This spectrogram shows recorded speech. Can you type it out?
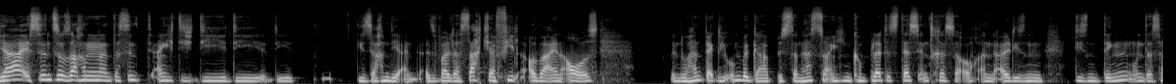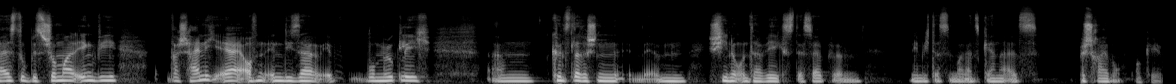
ja, es sind so Sachen, das sind eigentlich die, die, die, die, die Sachen, die, ein, also weil das sagt ja viel über einen aus. Wenn du handwerklich unbegabt bist, dann hast du eigentlich ein komplettes Desinteresse auch an all diesen, diesen Dingen. Und das heißt, du bist schon mal irgendwie wahrscheinlich eher auf, in dieser womöglich ähm, künstlerischen ähm, Schiene unterwegs. Deshalb ähm, nehme ich das immer ganz gerne als Beschreibung. Okay,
